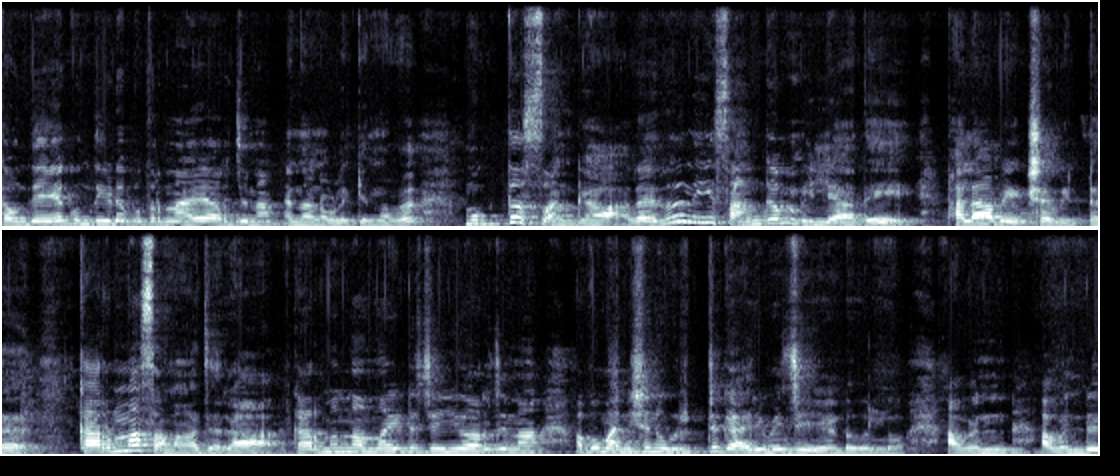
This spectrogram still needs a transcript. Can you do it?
കൗന്ദേയ കുന്തിയുടെ പുത്രനായ അർജുന എന്നാണ് വിളിക്കുന്നത്. മുക്തസംഘ അതായത് നീ സംഘം ഇല്ലാതെ ഫലാപേക്ഷ വിട്ട് കർമ്മ സമാചര കർമ്മം നന്നായിട്ട് ചെയ്യൂ അർജുന. അപ്പോൾ മനുഷ്യന് ഉരുട്ട് കാര്യമേ ചെയ്യേണ്ടതുള്ളൂ. അവൻ അവന്റെ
